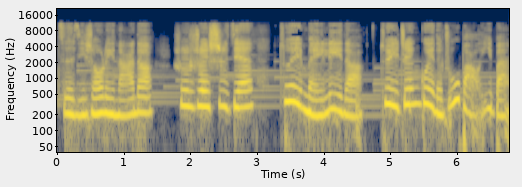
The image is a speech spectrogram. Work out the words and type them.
自己手里拿的是这世间最美丽的、最珍贵的珠宝一般。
